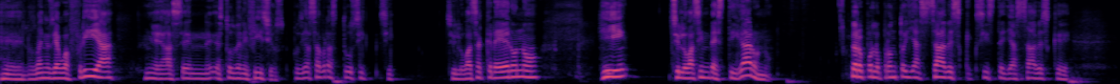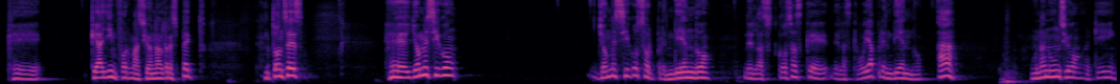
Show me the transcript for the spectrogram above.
los baños de agua fría, hacen estos beneficios. Pues ya sabrás tú si, si, si lo vas a creer o no y si lo vas a investigar o no. Pero por lo pronto ya sabes que existe, ya sabes que, que, que hay información al respecto. Entonces, eh, yo me sigo, yo me sigo sorprendiendo de las cosas que, de las que voy aprendiendo. Ah, un anuncio aquí,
